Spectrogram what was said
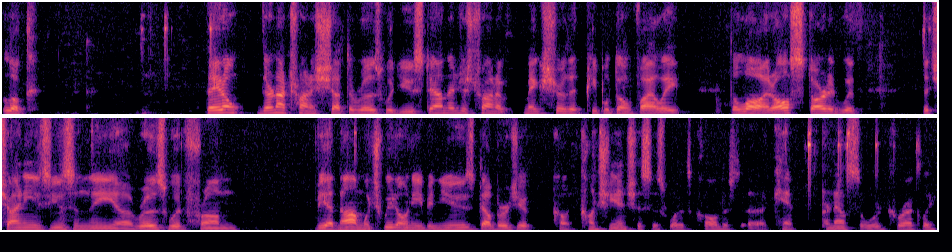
Look, they don't. They're not trying to shut the Rosewood use down. They're just trying to make sure that people don't violate the law. It all started with the Chinese using the uh, rosewood from Vietnam, which we don't even use. Dalbergia cochinchinensis is what it's called. I uh, can't pronounce the word correctly.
